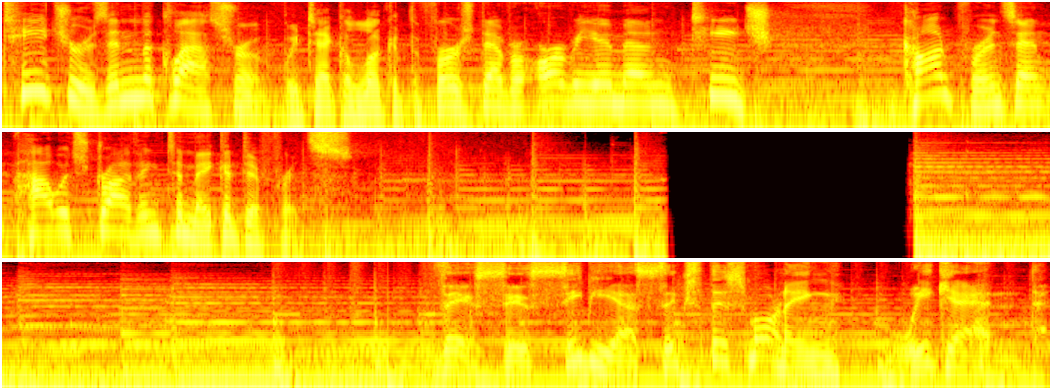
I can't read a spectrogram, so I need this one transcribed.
teachers in the classroom. We take a look at the first ever RVA Men Teach conference and how it's striving to make a difference. This is CBS 6 This Morning Weekend.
